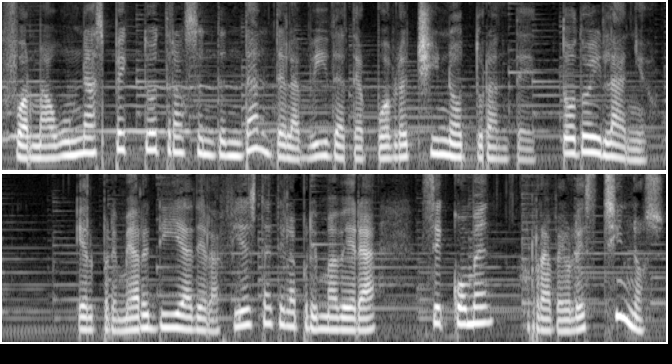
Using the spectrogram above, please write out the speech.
forma un aspecto trascendental de la vida del pueblo chino durante todo el año. El primer día de la fiesta de la primavera se comen ravioles chinos.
